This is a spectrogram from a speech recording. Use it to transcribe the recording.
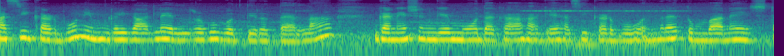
ಹಸಿ ಕಡುಬು ನಿಮ್ಗೆ ಈಗಾಗಲೇ ಎಲ್ರಿಗೂ ಗೊತ್ತಿರುತ್ತೆ ಅಲ್ಲ? ಗಣೇಶನಿಗೆ ಮೋದಕ ಹಾಗೆ ಹಸಿ ಕಡುಬು ಅಂದರೆ ತುಂಬಾ ಇಷ್ಟ.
